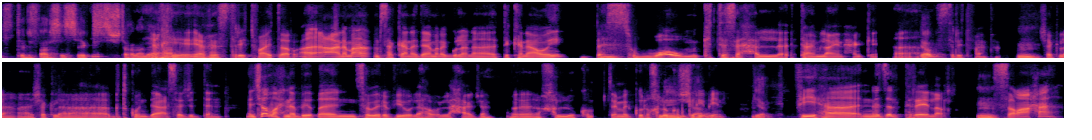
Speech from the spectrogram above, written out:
ستريت فايتر 6 اشتغل يا عليها أخي يا أخي ستريت فايتر أنا ما أمسك أنا دائما أقول أنا تكناوي بس wow مكتسح ال timeline حقي. yep. ستريت فايتر مم. شكلها شكلها بتكون داعسة جدا إن شاء الله إحنا بيض- نسوي review لها ولا حاجة آه، خلوكم زي ما يقولوا خلوكم. قريبين yep. فيها نزل trailer مم. الصراحه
